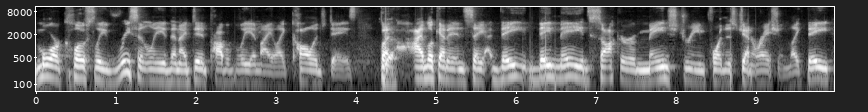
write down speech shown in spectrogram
more closely recently than I did probably in my like college days. But yeah. I look at it and say they they made soccer mainstream for this generation. Like they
